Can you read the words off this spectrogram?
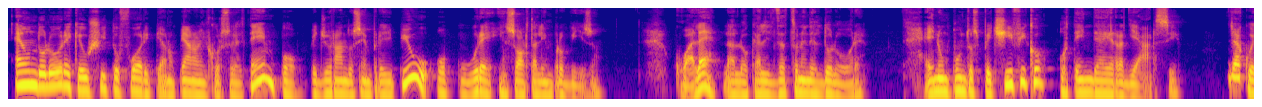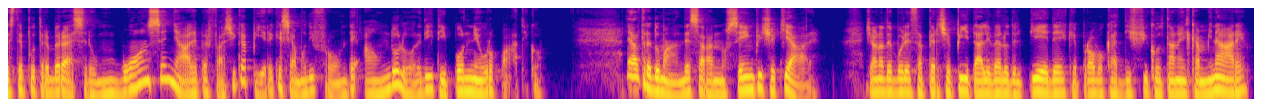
È un dolore che è uscito fuori piano piano nel corso del tempo, peggiorando sempre di più, oppure insorta all'improvviso? Qual è la localizzazione del dolore? È in un punto specifico o tende a irradiarsi? Già queste potrebbero essere un buon segnale per farci capire che siamo di fronte a un dolore di tipo neuropatico. Le altre domande saranno semplici e chiare. C'è una debolezza percepita a livello del piede che provoca difficoltà nel camminare?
